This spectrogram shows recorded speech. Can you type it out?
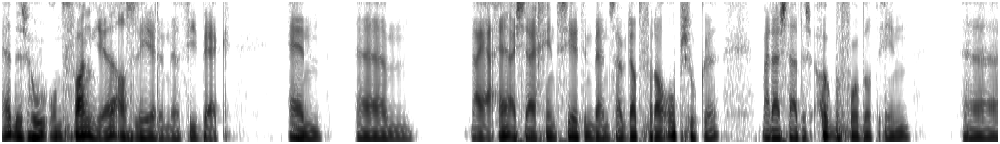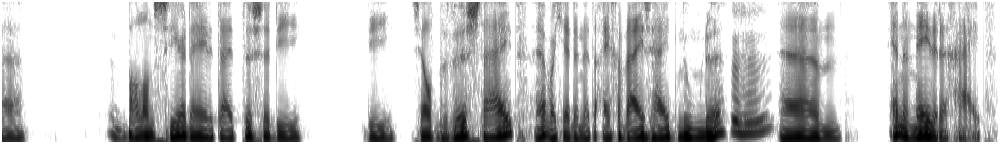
Hè? Dus hoe ontvang je als lerende feedback? En ehm, nou ja, hè, als jij geïnteresseerd in bent, zou ik dat vooral opzoeken. Maar daar staat dus ook bijvoorbeeld in, eh, balanceer de hele tijd tussen die, die zelfbewustheid, hè, wat jij er net eigen wijsheid noemde, Mhm. Ehm, en een nederigheid.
